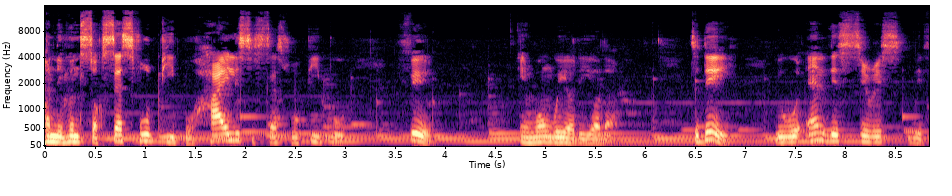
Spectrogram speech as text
And even successful people, highly successful people, fail in one way or the other. Today, we will end this series with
